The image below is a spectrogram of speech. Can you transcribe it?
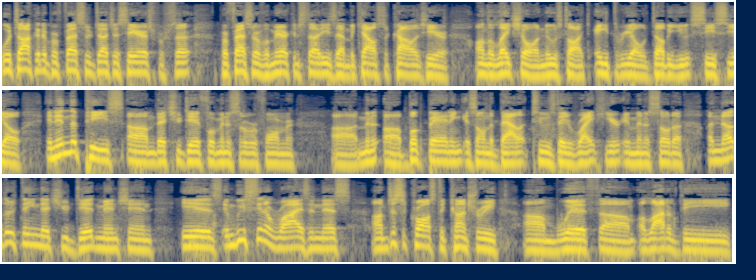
We're talking to Professor Duchess Harris, professor of American Studies at Macalester College here on the Lake Show on News Talk 830 WCCO. And in the piece um, that you did for Minnesota Reformer, uh, uh, book banning is on the ballot Tuesday right here in Minnesota. Another thing that you did mention is, and we've seen a rise in this um, just across the country um, with um, a lot of the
